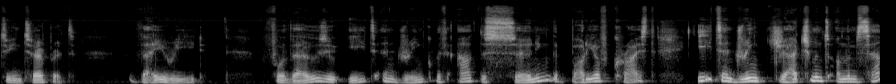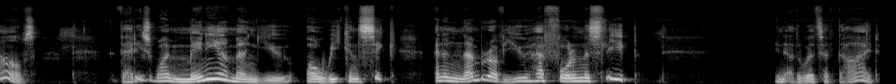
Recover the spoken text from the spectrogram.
to interpret. They read, For those who eat and drink without discerning the body of Christ eat and drink judgment on themselves. That is why many among you are weak and sick, and a number of you have fallen asleep in other words, have died.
